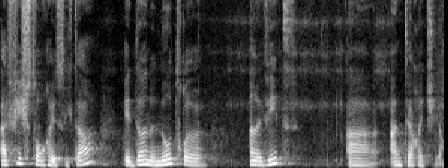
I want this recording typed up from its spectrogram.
affiche son résultat et donne un autre invite à interagir.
